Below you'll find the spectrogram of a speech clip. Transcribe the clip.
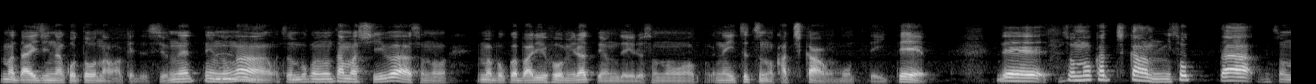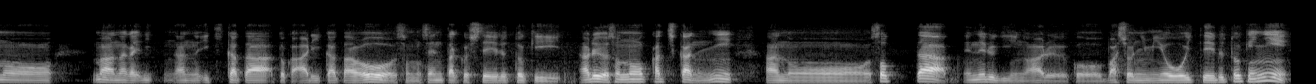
まあ大事なことなわけですよね。っていうのが、その僕の魂は、その、まあ僕はバリューフォーミュラって呼んでいる、その、ね、5つの価値観を持っていて、で、その価値観に沿った、その、まあなんかい、あの、生き方とかあり方をその選択しているとき、あるいはその価値観に、あのー沿ったエネルギーのある、こう、場所に身を置いているときに、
